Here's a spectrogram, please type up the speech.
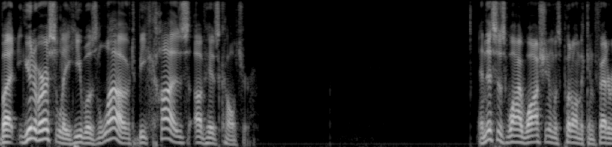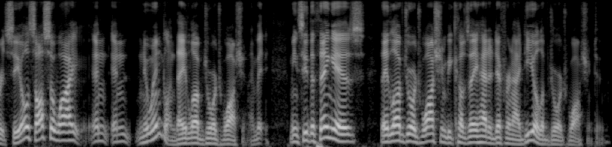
But universally he was loved because of his culture. And this is why Washington was put on the Confederate seal. It's also why in, in New England they love George Washington. I mean, I mean, see, the thing is, they love George Washington because they had a different ideal of George Washington.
